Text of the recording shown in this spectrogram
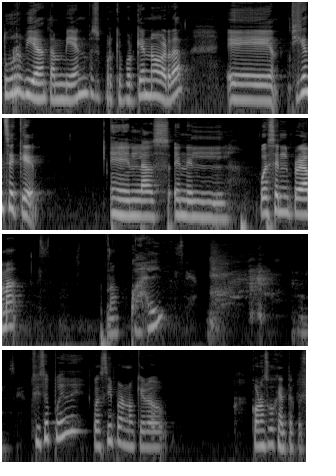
turbia también, pues porque, ¿por qué no, verdad? Eh, fíjense que en las, en el, pues en el programa, no, ¿Cuál? Sí se puede. pues sí, pero no quiero, conozco gente, pues.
